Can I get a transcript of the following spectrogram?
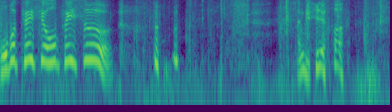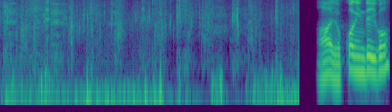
오버페이스야, 오버페이스. 안 들려. 아, 역광인데, 이거?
